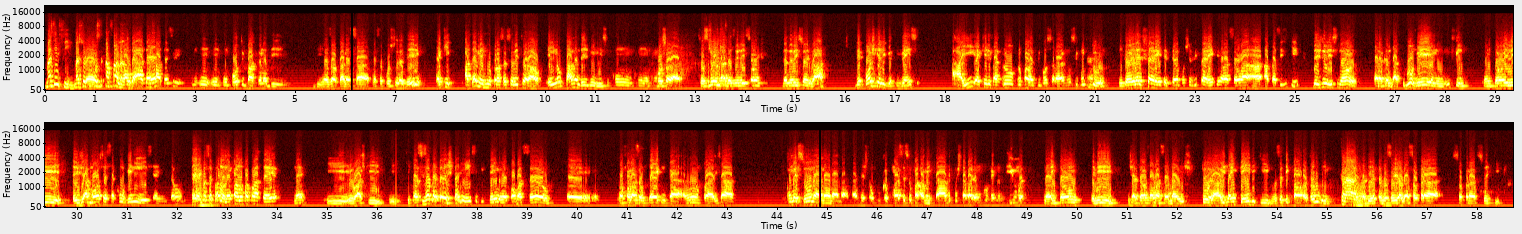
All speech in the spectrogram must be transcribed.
Mas enfim, mas o que é. você está falando. Até, até, é... até se, um, um, ponto bacana de, de ressaltar nessa, nessa postura dele é que até mesmo no processo eleitoral ele não estava desde o início com, com, com Bolsonaro. Se você lembrar das eleições, das eleições lá, depois que ele vence, aí é que ele vai para o palácio de Bolsonaro no segundo é. turno. Então ele é diferente, ele tem uma postura diferente em relação a, a, a Tarcísio, que desde o início não era candidato do governo, enfim. Então ele, ele já mostra essa conveniência aí. Então, é o que você falou, né? Falou para a plateia, né? E eu acho que, que Tarcísio, até pela experiência que tem, a formação, é, uma formação técnica ampla, já começou na, na, na, na gestão pública como assessor parlamentar, depois trabalhou no governo Dilma, né? então ele já tem uma formação mais plural e já entende que você tem que falar para todo mundo. Claro. Não adianta você jogar só para só sua equipe.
